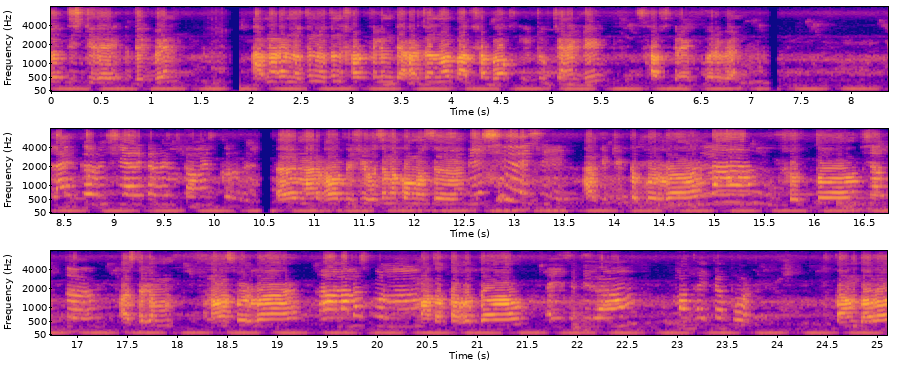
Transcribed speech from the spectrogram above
সুন্দর দৃষ্টিতে দেখবেন। আপনারা নতুন নতুন শর্ট ফিল্ম দেখার জন্য বাদশা বক্স ইউটিউব চ্যানেলটি সাবস্ক্রাইব করবেন। লাইক করবেন শেয়ার করবেন কমেন্ট করবেন। এই মার খাওয়া বেশি হয়েছে না কম হয়েছে? বেশি হয়েছে। আর কি টিকটক করবা? না। সত্য? সত্য। আজ থেকে নামাজ পড়বা? হ্যাঁ নামাজ পড়ব। মাথা কাপড় দাও। এই যে দিলাম মাথায় কাপড়। কাম ধরো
